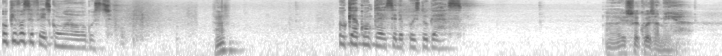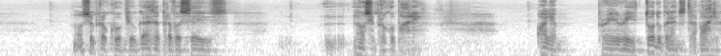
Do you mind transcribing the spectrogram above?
O que você fez com a August? O que acontece depois do gás? Ah, isso é coisa minha. Não se preocupe, o gás é para vocês não se preocuparem. Olha, Prairie, todo grande trabalho,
